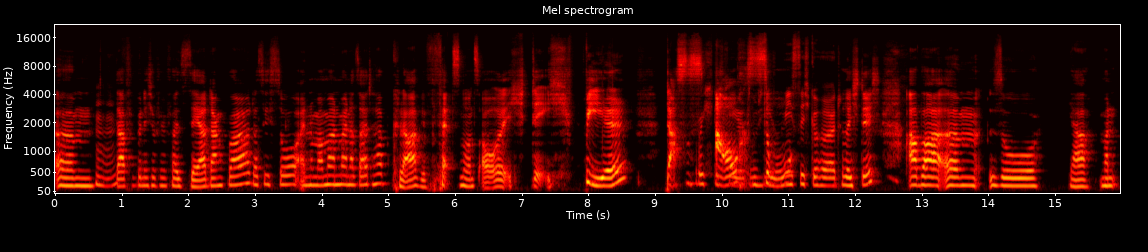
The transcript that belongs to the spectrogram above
Ähm, Mhm. Dafür bin ich auf jeden Fall sehr dankbar, dass ich so eine Mama an meiner Seite habe. Klar, wir fetzen uns auch richtig viel. Das ist Richtig auch viel, so Wie es sich gehört. richtig. Aber ähm, so, ja, man,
